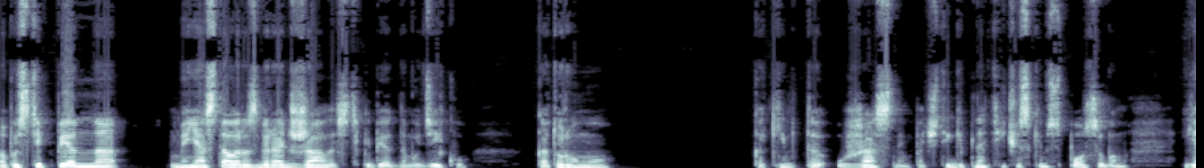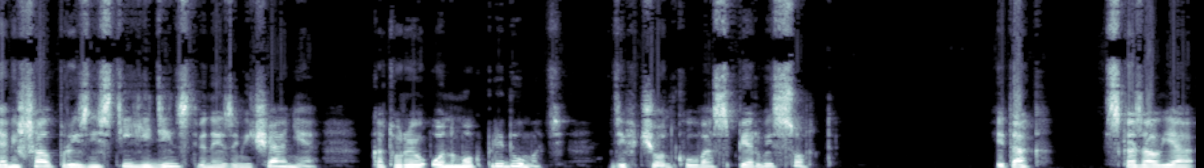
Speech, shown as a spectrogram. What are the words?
Но постепенно меня стала разбирать жалость к бедному Дику, которому каким-то ужасным, почти гипнотическим способом я мешал произнести единственное замечание, которое он мог придумать: "Девчонка у вас первый сорт". Итак, сказал я,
